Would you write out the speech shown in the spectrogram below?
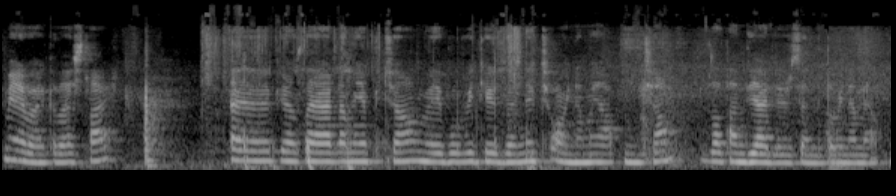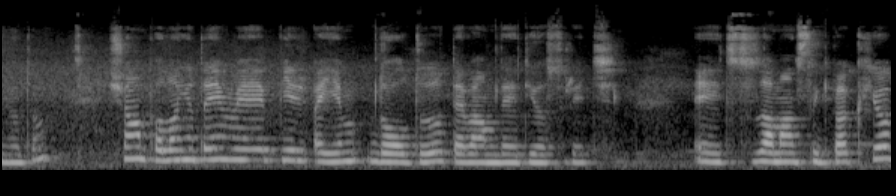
Merhaba arkadaşlar. Ee, biraz ayarlama yapacağım ve bu video üzerinde hiç oynama yapmayacağım. Zaten diğerleri üzerinde de oynama yapmıyordum. Şu an Polonya'dayım ve bir ayım doldu. Devam da ediyor süreç. Ee, su zaman su gibi akıyor.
